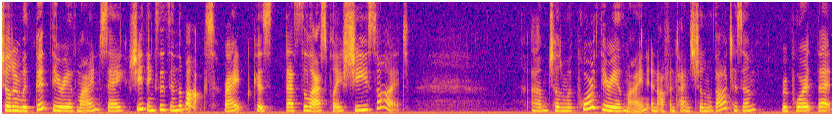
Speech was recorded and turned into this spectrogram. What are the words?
Children with good theory of mind say she thinks it's in the box, right? Because that's the last place she saw it. Um, children with poor theory of mind, and oftentimes children with autism, report that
